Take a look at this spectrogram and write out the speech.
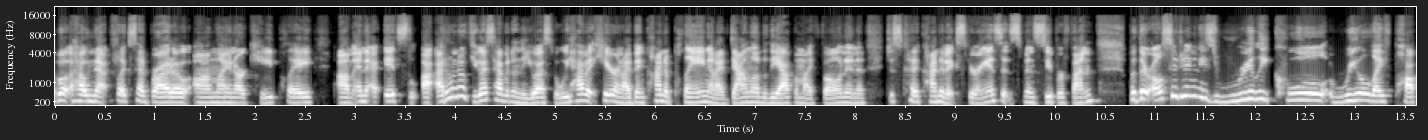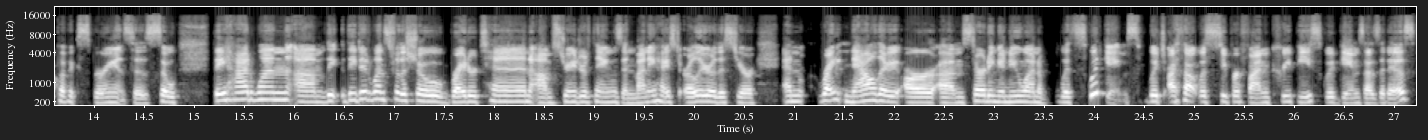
about how Netflix had brought out online arcade play. Um, and it's, I don't know if you guys have it in the US, but we have it here. And I've been kind of playing and I've downloaded the app on my phone and just kind of, kind of experience. It's been super fun. But they're also doing these really cool real life pop up experiences. So they had one, um, they, they did ones for the show Bridgerton, um, Stranger Things, and Money Heist earlier this year. And right now they are um, starting a new one with Squid Games, which I thought was super fun, creepy Squid Games as it is.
